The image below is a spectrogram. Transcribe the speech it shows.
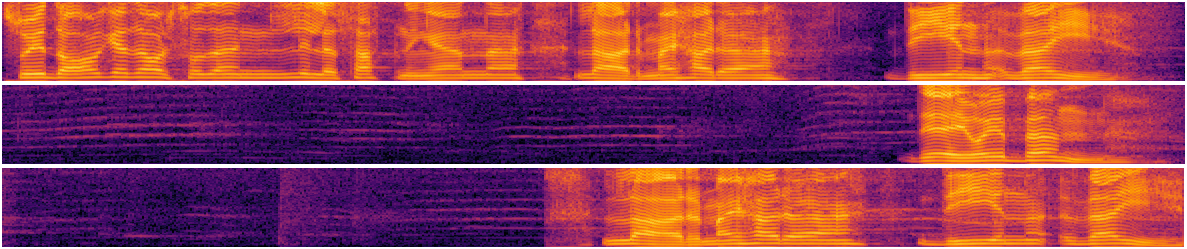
Så i dag er det altså den lille setningen 'Lær meg, Herre, din vei'. Det er jo i bønn. Lær meg, Herre, din vei.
